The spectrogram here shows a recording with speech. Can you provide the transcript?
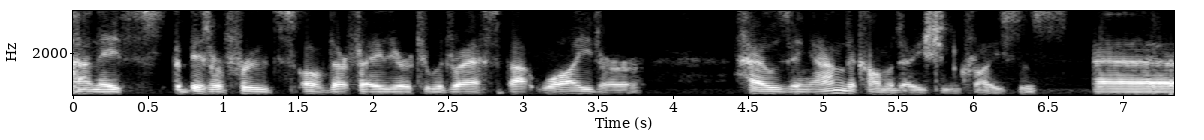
and it's the bitter fruits of their failure to address that wider housing and accommodation crisis, uh,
